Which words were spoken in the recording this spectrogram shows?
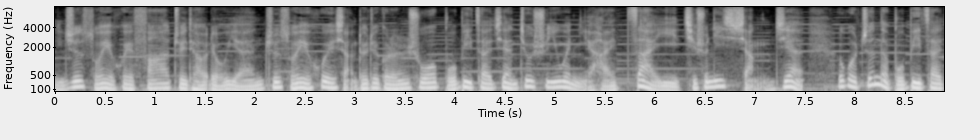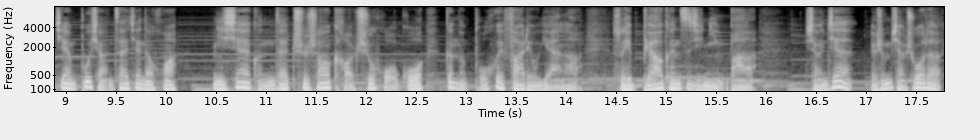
你之所以会发这条留言，之所以会想对这个人说不必再见，就是因为你还在意。其实你想见，如果真的不必再见，不想再见的话，你现在可能在吃烧烤、吃火锅，根本不会发留言了。所以不要跟自己拧巴了。想见，有什么想说的，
